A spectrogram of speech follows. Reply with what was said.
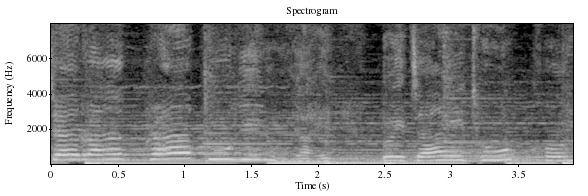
จะรักพระผู้ยิ่งใหญ่ด้วยใจทุกคน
